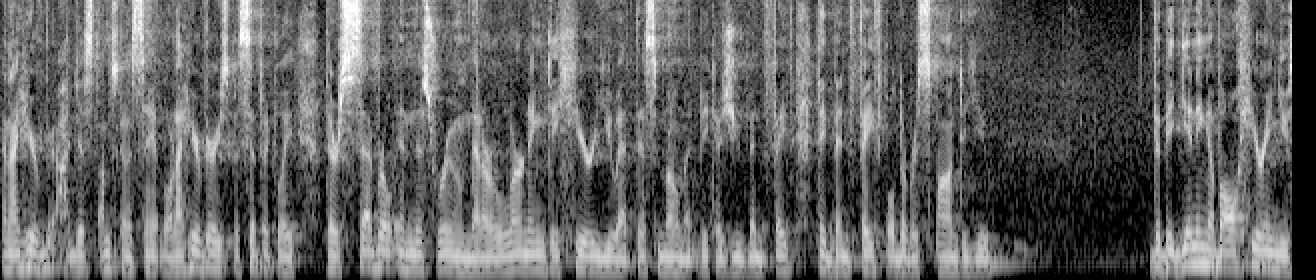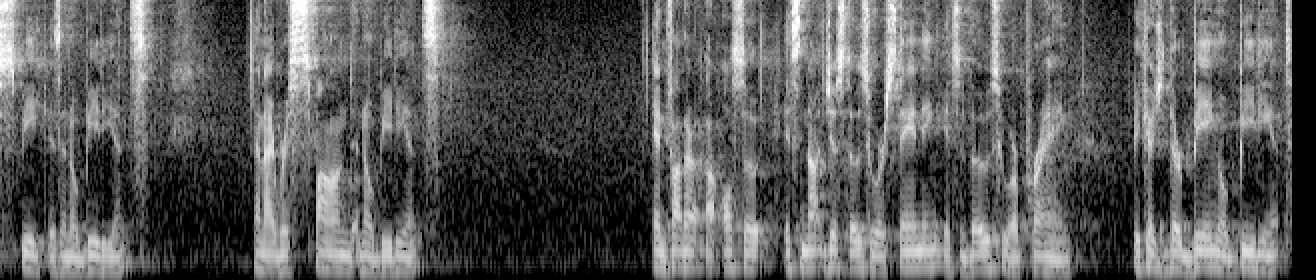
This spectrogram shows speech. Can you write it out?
And I hear, I just, I'm just going to say it, Lord. I hear very specifically, there's several in this room that are learning to hear you at this moment because you've been faith, they've been faithful to respond to you. The beginning of all hearing you speak is in obedience. And I respond in obedience. And Father, also, it's not just those who are standing, it's those who are praying because they're being obedient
